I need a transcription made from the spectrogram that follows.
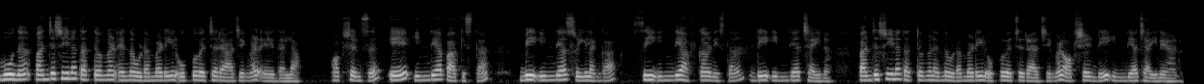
മൂന്ന് പഞ്ചശീല തത്വങ്ങൾ എന്ന ഉടമ്പടിയിൽ ഒപ്പുവെച്ച രാജ്യങ്ങൾ ഏതെല്ലാം? Options A India Pakistan. B India Sri Lanka. C India Afghanistan. D India China. Panchsheel തത്വങ്ങൾ എന്ന ഉടമ്പടിയിൽ ഒപ്പുവെച്ച രാജ്യങ്ങൾ ഓപ്ഷൻ ഡി ഇന്ത്യ ചൈനയാണ്.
